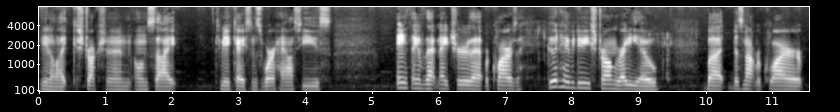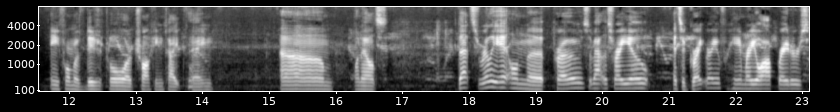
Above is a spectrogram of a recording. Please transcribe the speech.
you know, like construction, on-site communications, warehouse use, anything of that nature that requires a good heavy-duty, strong radio, but does not require any form of digital or trunking type thing. Um, what else? That's really it on the pros about this radio. It's a great radio for ham radio operators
